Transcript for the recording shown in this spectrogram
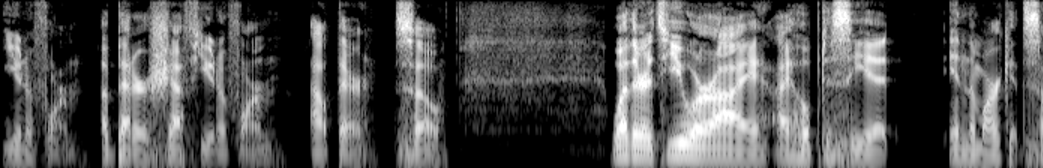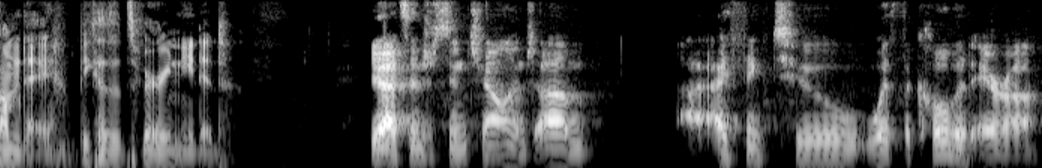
uniform, a better chef uniform out there. So whether it's you or I, I hope to see it in the market someday because it's very needed. Yeah, it's an interesting challenge. Um, I think too with the COVID era,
